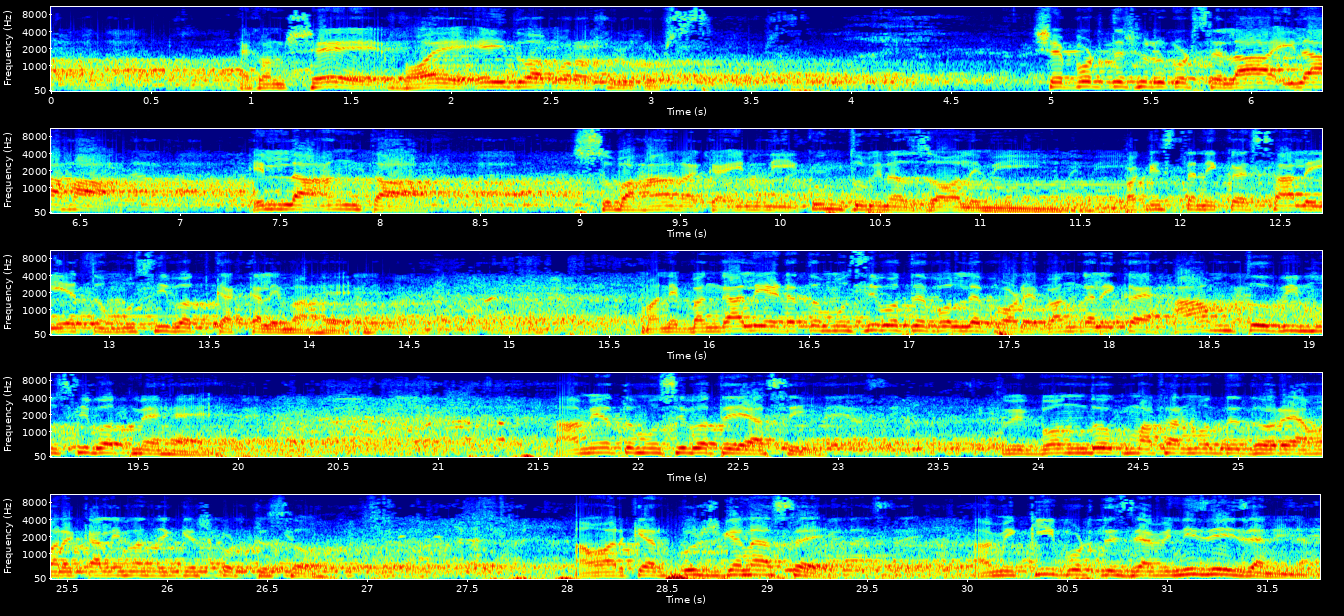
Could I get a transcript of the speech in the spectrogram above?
এখন সে ভয়ে এই দোয়া পড়া শুরু করছে। সে পড়তে শুরু করছে, লা ইলাহা ইল্লা আংতা সুবাহানাকা কুমতুমিনা জালিমিন। পাকিস্তানি কয়, সালে ইয়ে তো মুসিবত কা কালিমা হ্যায় মানে বাঙালি এটা তো মুসিবতে বললে পড়ে। বাঙালি কয়, হাম তো বি মুসিবত মে হ্যাঁ আমিও তো মুসিবতে আছি। তুমি বন্দুক মাথার মধ্যে ধরে আমার কালিমা জিজ্ঞেস করতেছো। আমার কি আর হুশ জ্ঞান আছে? আমি কি পড়তেছি আমি নিজেই জানি না।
